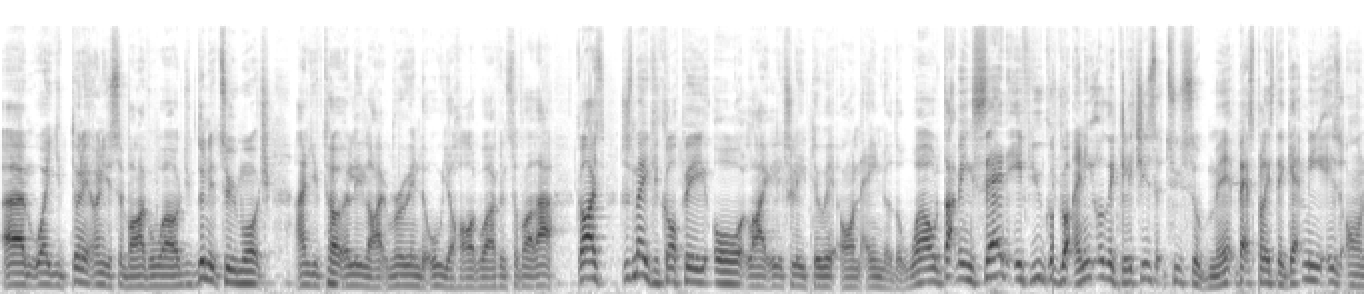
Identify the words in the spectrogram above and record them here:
um, where you've done it on your survival world. You've done it too much and you've totally like ruined all your hard work and stuff like that. Guys, just make a copy or like literally do it on another world. That being said, if you've got any other glitches to submit, best place to get me is on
